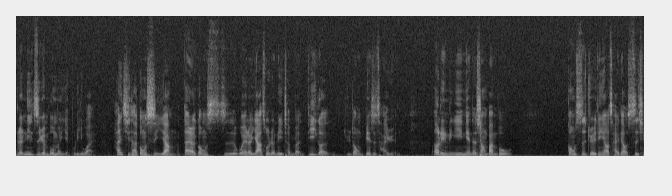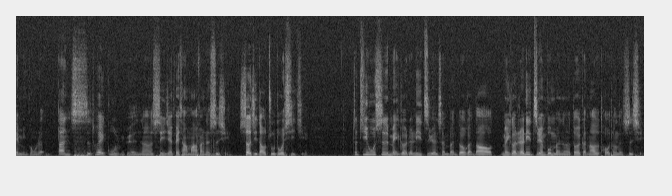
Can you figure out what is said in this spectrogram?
人力资源部门也不例外。和其他公司一样，戴尔公司为了压缩人力成本，第一个举动便是裁员。二零零一年的上半部。公司决定要裁掉四千名工人，但辞退雇员呢是一件非常麻烦的事情，涉及到诸多细节。这几乎是每个人力资源成本都感到每个人力资源部门呢都会感到头疼的事情。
